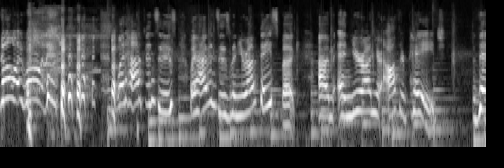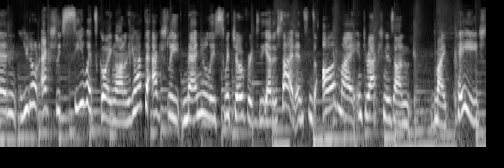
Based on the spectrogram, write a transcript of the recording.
No, I won't. what happens is what happens is when you're on Facebook um, and you're on your author page, then you don't actually see what's going on and you have to actually manually switch over to the other side. And since all of my interaction is on my page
